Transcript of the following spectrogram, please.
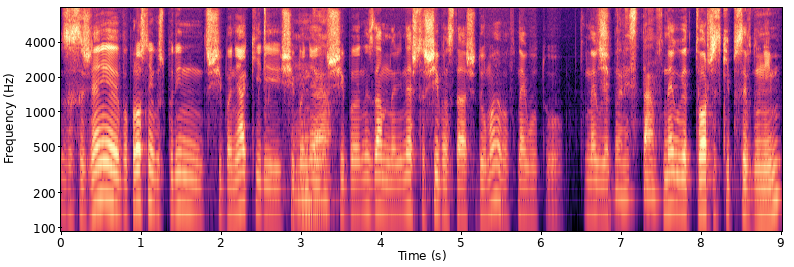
за съжаление, въпросният господин Шибаняк или Шибаняк, да. Шиба, не знам, нали, нещо с Шибан ставаше дума в, неговото, в, неговия, в неговия творчески псевдоним.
